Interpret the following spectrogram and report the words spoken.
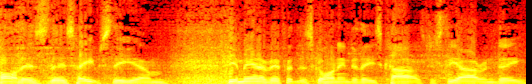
oh, there's there's heaps. The um, the amount of effort that's gone into these cars, just the R and D,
